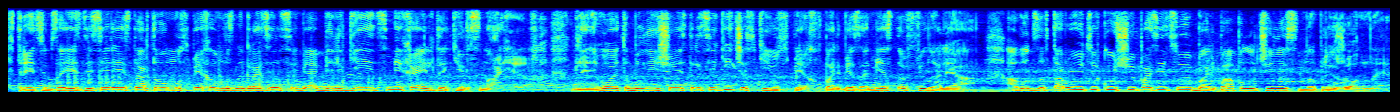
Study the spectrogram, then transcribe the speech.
В третьем заезде серии стартовым успехом вознаградил себя бельгиец Михаил де Кирсмахер. Для него это был еще и стратегический успех в борьбе за место в финале А. А вот за вторую текущую позицию борьба получилась напряженная.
